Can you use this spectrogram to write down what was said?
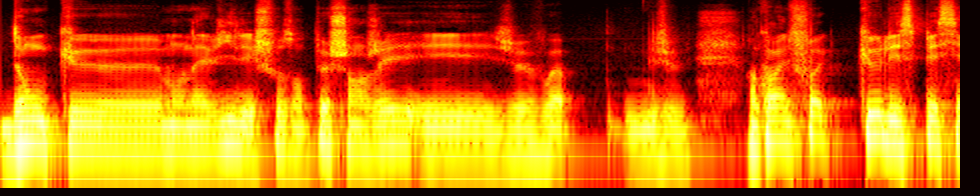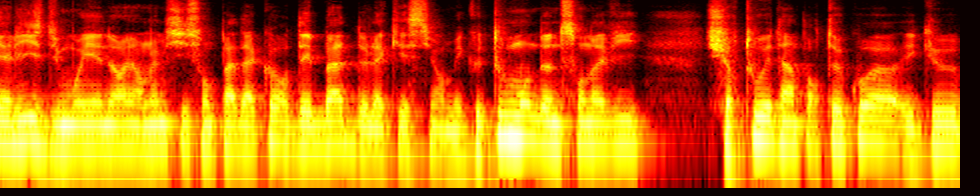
Donc, à mon avis, les choses ont peu changé et je vois encore une fois, que les spécialistes du Moyen-Orient, même s'ils sont pas d'accord, débattent de la question, mais que tout le monde donne son avis sur tout et n'importe quoi, et que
